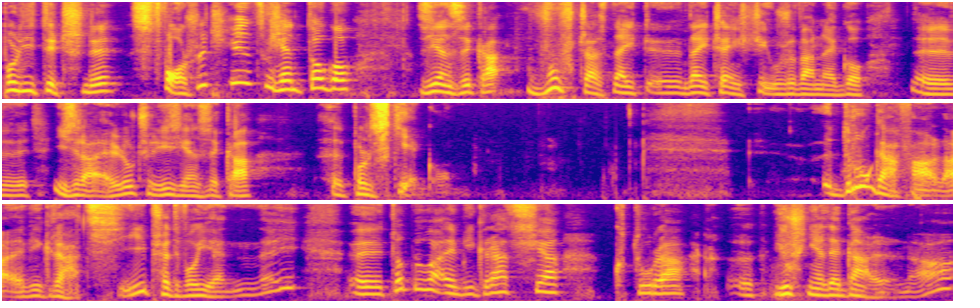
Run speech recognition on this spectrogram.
polityczny stworzyć, więc wzięto go z języka wówczas naj, najczęściej używanego w Izraelu, czyli z języka e, polskiego. Druga fala emigracji przedwojennej e, to była emigracja, która e, już nielegalna,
